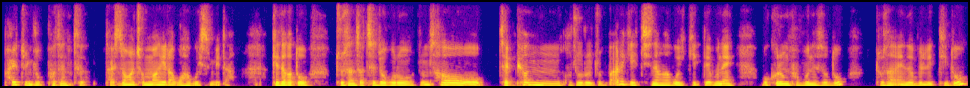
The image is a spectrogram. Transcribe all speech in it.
8.6% 달성할 전망이라고 하고 있습니다. 게다가 또 두산 자체적으로 좀 사업 재편 구조를 좀 빠르게 진행하고 있기 때문에 뭐 그런 부분에서도 두산 에너빌리티도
